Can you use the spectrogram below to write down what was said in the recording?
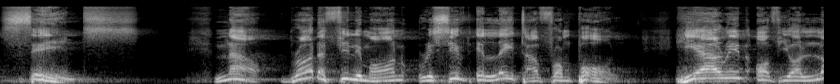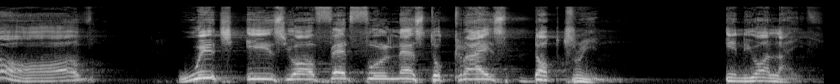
saints. Now, brother Philemon received a letter from Paul, hearing of your love which is your faithfulness to Christ's doctrine in your life,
